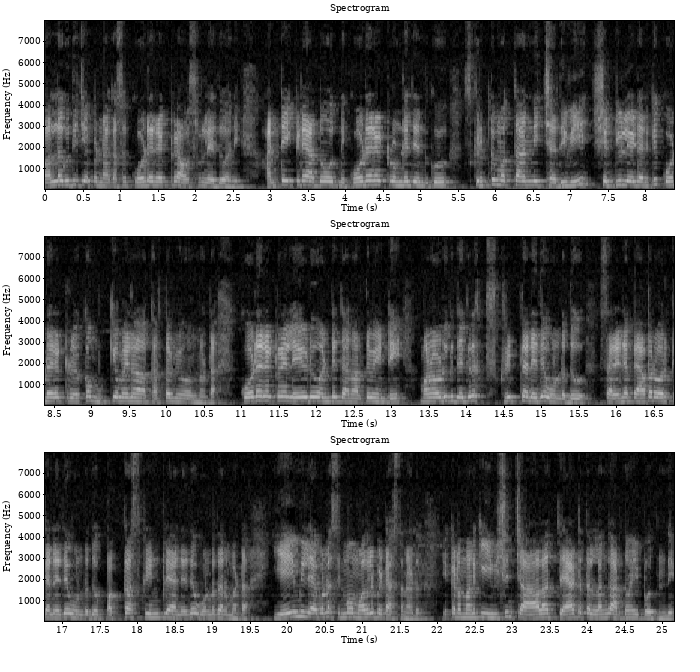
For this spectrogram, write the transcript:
బల్లగుద్ది చెప్పాడు నాకు అసలు కో డైరెక్టరే అవసరం లేదు అని. అంటే ఇక్కడే అర్థమవుతుంది కో డైరెక్టర్ ఉండేది ఎందుకు? స్క్రిప్ట్ మొత్తాన్ని చదివి షెడ్యూల్ వేయడానికి కో డైరెక్టర్ యొక్క ముఖ్యమైన కర్తవ్యం అనమాట కో డైరెక్టరే లేడు అంటే దాని అర్థం ఏంటి? మనోడికి దగ్గర స్క్రిప్ట్ అనేది ఉండదు సరైన పేపర్ వర్క్ అనేది ఉండదు పక్కా స్క్రీన్ ప్లే అనేది ఉండదనమాట ఏమీ లేకుండా సినిమా మొదలు పెట్టేస్తున్నాడు ఇక్కడ మనకి ఈ విషయం చాలా తేట తెల్లంగా అర్థమైపోతుంది.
